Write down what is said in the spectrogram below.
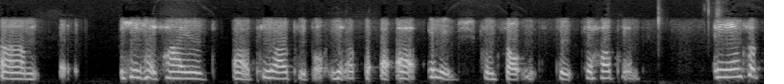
Um, he has hired uh, PR people, you know, uh, uh, image consultants to, to help him, and he ends up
